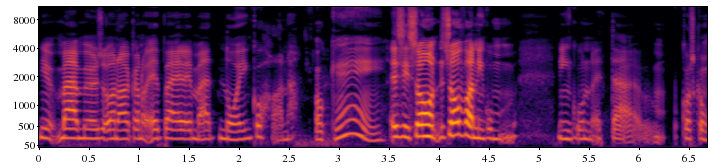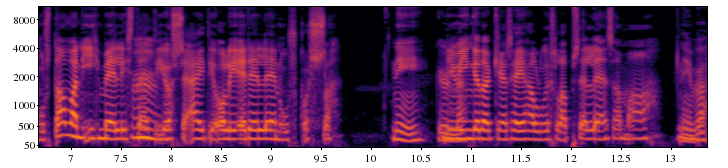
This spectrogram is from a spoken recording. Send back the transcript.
niin mä myös oon alkanut epäilemään, että noinkohan. Okei. Ja siis se on, se on vaan niin kuin, niin kuin, että koska musta on vaan niin ihmeellistä, mm. että jos se äiti oli edelleen uskossa, Niin, Kyllä. kyllä. niin minkä takia se ei haluaisi lapselleen samaa. Niinpä.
